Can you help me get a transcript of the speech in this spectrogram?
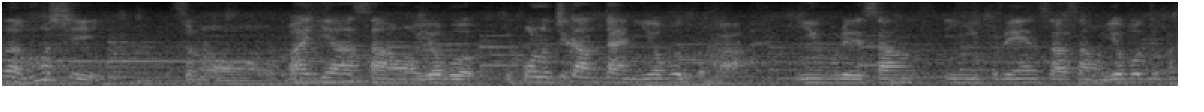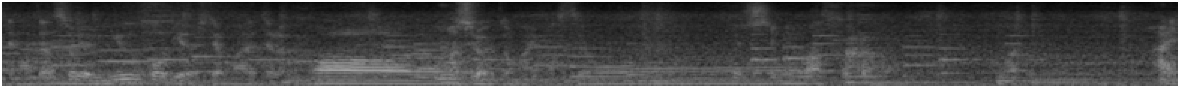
だからもしそのバイヤーさんを呼ぶこの時間帯に呼ぶとかインフルエンサーインフルエンサーさんを呼ぶとかってなったらそれを有効利用してもらえたらああ面白いと思いますよ。閉めますか。はい。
